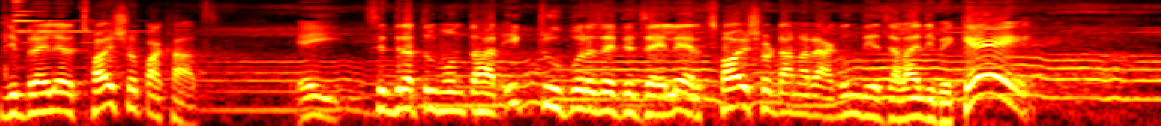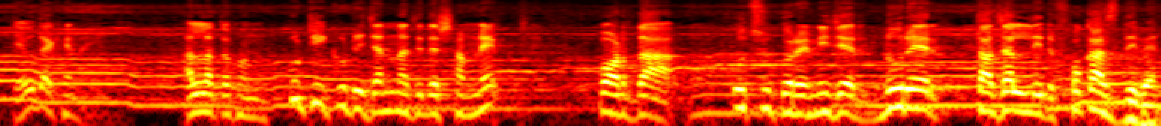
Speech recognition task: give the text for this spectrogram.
জিব্রাইলের ছয়শো পাখা আছে এই সিদ্রাতুল মুনতাহার একটু উপরে যাইতে চাইলে এর ছয়শো ডানারে আগুন দিয়ে জ্বালাই দিবে। কে? কেউ দেখে নাই। আল্লাহ তখন কুটি কুটি জান্নাতীদের সামনে পর্দা উঁচু করে নিজের নূরের তাজাল্লির ফোকাস দিবেন।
